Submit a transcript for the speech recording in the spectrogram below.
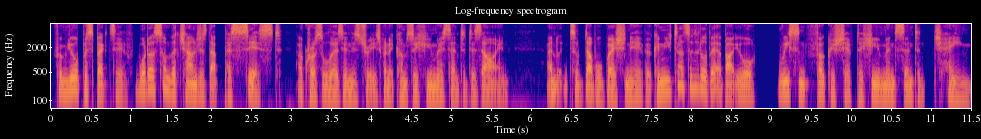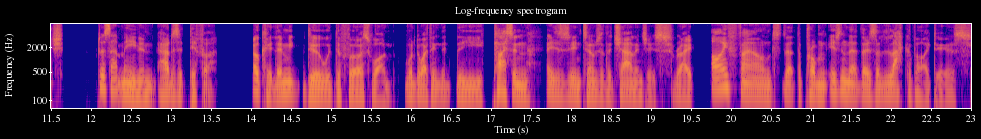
From your perspective, what are some of the challenges that persist across all those industries when it comes to human centered design? And it's a double question here, but can you tell us a little bit about your recent focus shift to human centered change? What does that mean and how does it differ? Okay, let me deal with the first one. What do I think that the pattern is in terms of the challenges, right? I found that the problem isn't that there's a lack of ideas,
